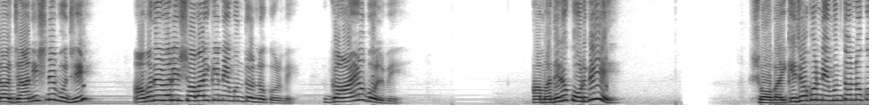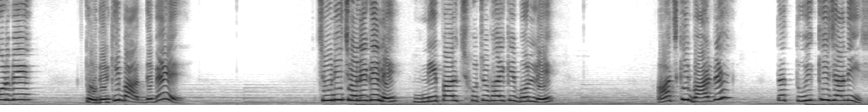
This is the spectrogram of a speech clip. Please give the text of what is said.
তা জানিস না বুঝি, আমাদের বাড়ির সবাইকে নেমন্তন্ন করবে, গাঁয়েও বলবে। আমাদেরও করবে? সবাইকে যখন নেমন্তন্ন করবে, তোদের কি বাদ দেবে? চুনি চলে গেলে নেপাল ছোট ভাইকে বললে, আজ কি বার রে তা তুই কি জানিস?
